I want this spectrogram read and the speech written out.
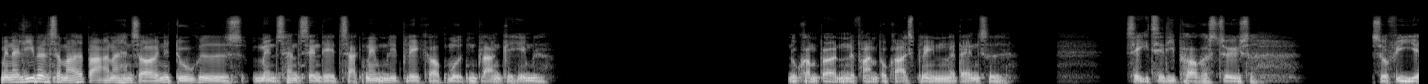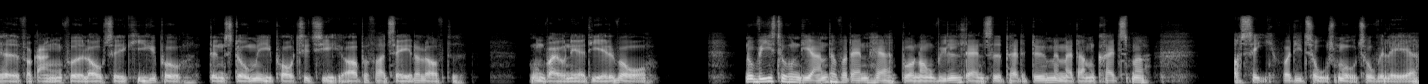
men alligevel så meget barn, at hans øjne dukkedes, mens han sendte et taknemmeligt blik op mod den blanke himmel. Nu kom børnene frem på græsplænen og dansede. Se til de pokkers tøser. Sofie havde for gangen fået lov til at kigge på den stumme i Portici oppe fra teaterloftet. Hun var jo nær de 11 år. Nu viste hun de andre, hvordan herr Bournonville dansede pas de deux med Madame Kretzmer, og se, hvor de to små tog ved lære.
